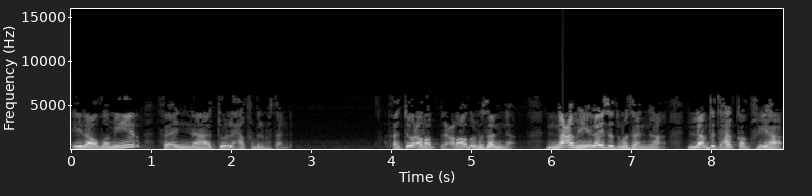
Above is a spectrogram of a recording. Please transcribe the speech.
إلى ضمير فإنها تلحق بالمثنى. فتعرب إعراب المثنى. نعم هي ليست مثنى لم تتحقق فيها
